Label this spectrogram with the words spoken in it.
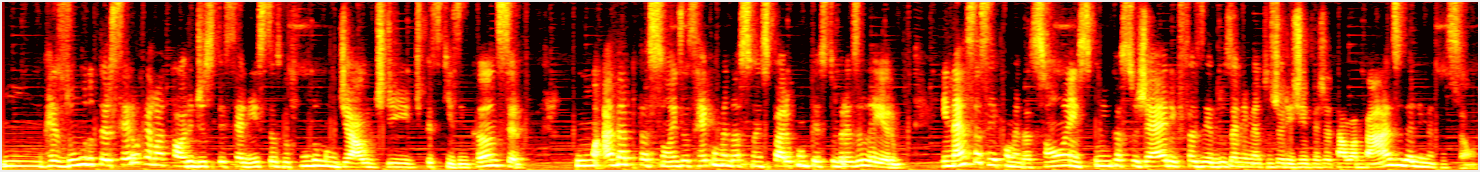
um resumo do terceiro relatório de especialistas do Fundo Mundial de, de Pesquisa em Câncer, com adaptações às recomendações para o contexto brasileiro. E nessas recomendações, o INCA sugere fazer dos alimentos de origem vegetal a base da alimentação.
